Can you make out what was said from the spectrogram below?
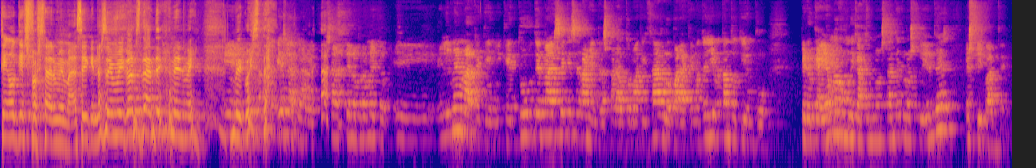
Tengo que esforzarme más, ¿eh? que no soy muy constante con el mail. eh, Me es cuesta. la- Es la, clave, o sea, te lo prometo. Eh, el email marketing y que tú tengas X herramientas para automatizarlo, para que no te lleve tanto tiempo, pero que haya una comunicación constante con los clientes, es flipante.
